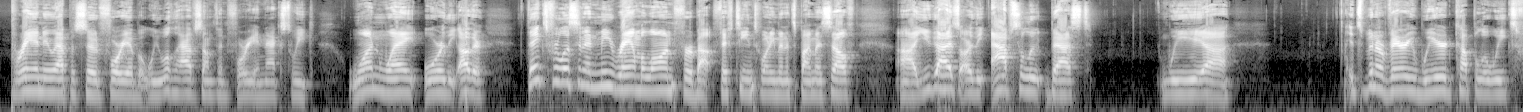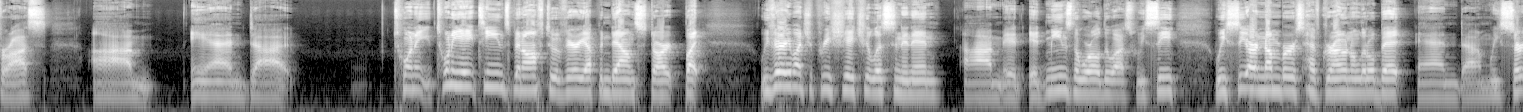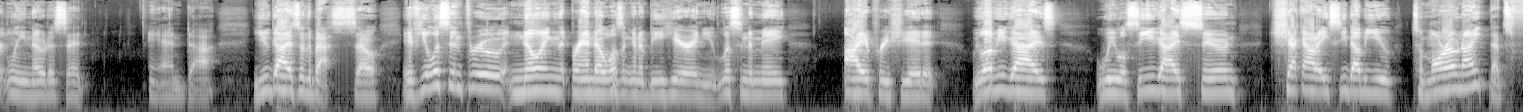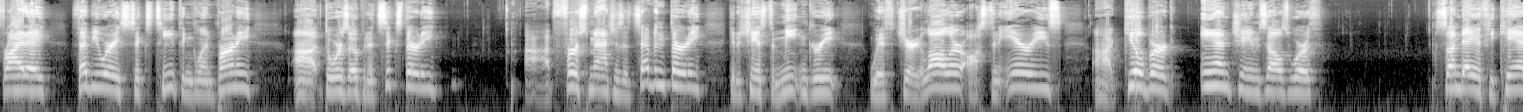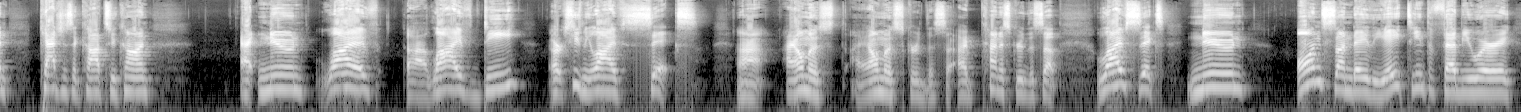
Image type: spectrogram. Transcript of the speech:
brand new episode for you, but we will have something for you next week, one way or the other. Thanks for listening to me ramble on for about 15, 20 minutes by myself. Uh, you guys are the absolute best. We, uh, it's been a very weird couple of weeks for us. Um, and, uh, 20, 2018's been off to a very up and down start, but we very much appreciate you listening in. Um, it, it means the world to us. We see we see our numbers have grown a little bit, and um, we certainly notice it. And uh, you guys are the best. So if you listen through knowing that Brando wasn't going to be here, and you listen to me, I appreciate it. We love you guys. We will see you guys soon. Check out ACW tomorrow night. That's Friday, February 16th in Glen Burnie. Uh, doors open at 6:30. Uh, first match is at 7:30. Get a chance to meet and greet with Jerry Lawler, Austin Aries, uh, Gillberg, and James Ellsworth. Sunday, if you can, catch us at Katsucon at noon. Live, uh, live D, or excuse me, live six. I almost, I almost screwed this up. I kind of screwed this up. Live six noon on Sunday, the 18th of February.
